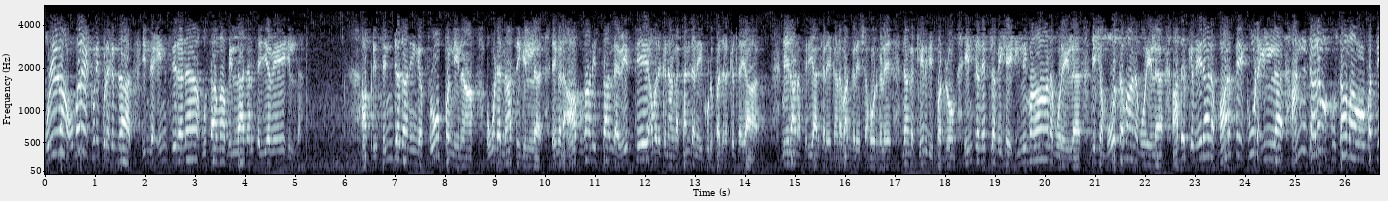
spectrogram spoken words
முல்லா உமரை குறிப்பிடுகின்றார். இந்த இன்சிரன உசாமா பில்லாதன் செய்யவே இல்லை. அப்படி செஞ்சதா நீங்க ப்ரூவ் பண்ணினா உங்களோட நாட்டுக்கு இல்ல. எங்கட ஆப்கானிஸ்தான்ல வைத்தே அவருக்கு நாங்க தண்டனை கொடுப்பதற்கு தயார். மேலான பெரியார்களே கணவான்களே சகோர்களே நாங்க கேள்விப்படுறோம். இன்டர்நெட்ல மிக இழிவான முறையில மிக மோசமான முறையில அதற்கு மேலான வார்த்தை கூட இல்ல. அந்த அளவுக்கு உசாமாவை பத்தி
